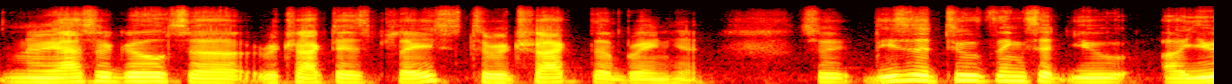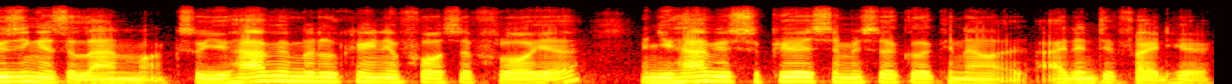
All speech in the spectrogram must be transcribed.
Now he has the girls uh, retractor is placed to retract the brain here. So these are the two things that you are using as a landmark. So you have your middle cranial fossa floor here, and you have your superior semicircular canal identified here.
